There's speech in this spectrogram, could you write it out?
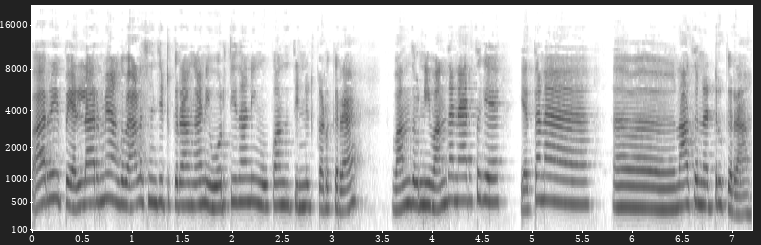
பாரு இப்ப எல்லாருமே அங்க வேலை செஞ்சுட்டு இருக்காங்க நீ ஒருத்தி தான் நீ உட்கார்ந்து தின்னுட்டு கிடக்குற. வந்து நீ வந்த நேரத்துக்கு எத்தனை நாத்து நட்டுருக்குறேன்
